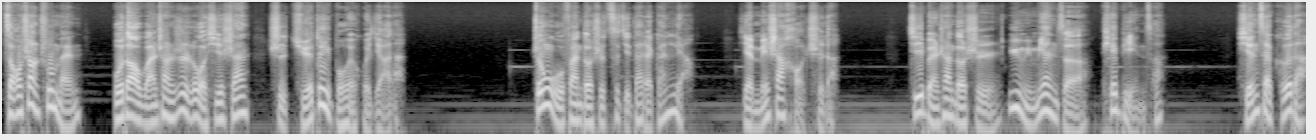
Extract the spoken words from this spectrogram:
早上出门，不到晚上日落西山，是绝对不会回家的。中午饭都是自己带的干粮，也没啥好吃的。基本上都是玉米面子贴饼子，咸菜疙瘩，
